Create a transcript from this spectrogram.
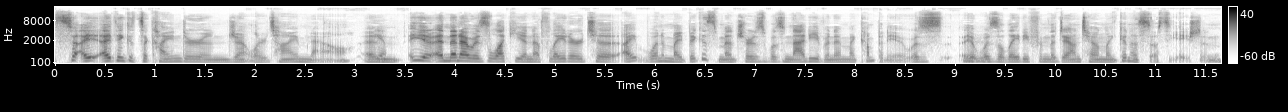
so I, I think it's a kinder and gentler time now, and you know, and then I was lucky enough later to. I one of my biggest mentors was not even in my company. It was it mm. was a lady from the Downtown Lincoln Association,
